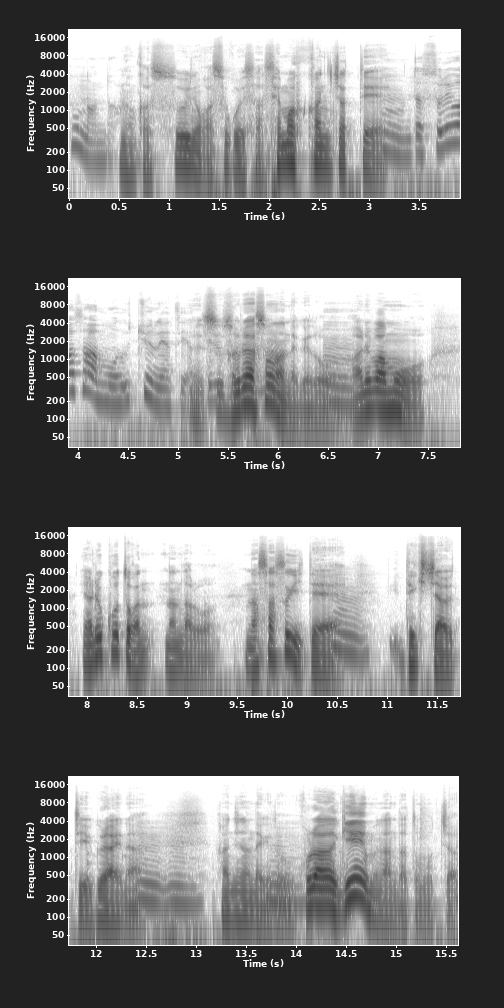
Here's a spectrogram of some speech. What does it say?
そうなんだ。なんかそういうのがすごいさ狭く感じちゃって、うん。だそれはさもう宇宙のやつやってるそそれはそうなんだけど、うん。あれはもうやることがなんだろうなさすぎてうん。できちゃうっていうぐらいなうんうん。感じなんだけど、うん。これはゲームなんだと思っちゃうっ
